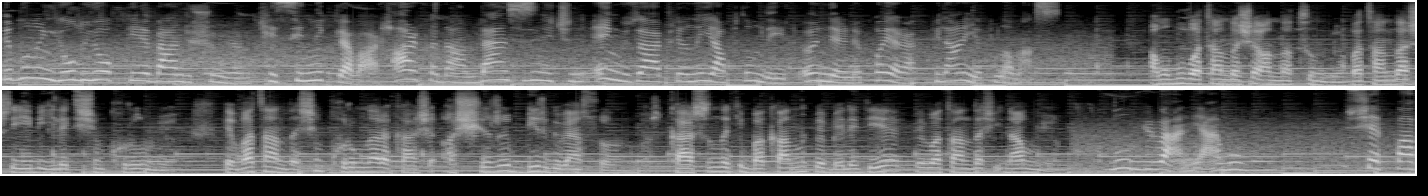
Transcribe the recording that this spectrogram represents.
Ve bunun yolu yok diye ben düşünmüyorum. Kesinlikle var. Arkadan ben sizin için en güzel planı yaptım deyip önlerine koyarak plan yapılamaz. Ama bu vatandaşa anlatılmıyor. Vatandaşla iyi bir iletişim kurulmuyor. Ve vatandaşın kurumlara karşı aşırı bir güven sorunu var. Karşısındaki bakanlık ve belediye ve vatandaş inanmıyor. Bu güven yani bu şeffaf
